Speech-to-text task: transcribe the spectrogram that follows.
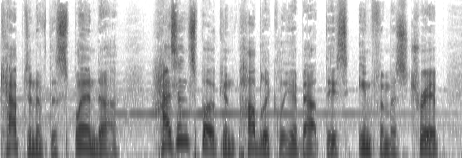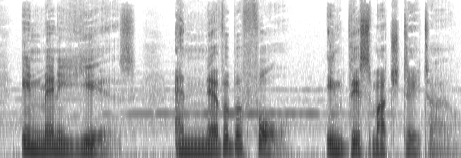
captain of the Splendour, hasn't spoken publicly about this infamous trip in many years, and never before in this much detail.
